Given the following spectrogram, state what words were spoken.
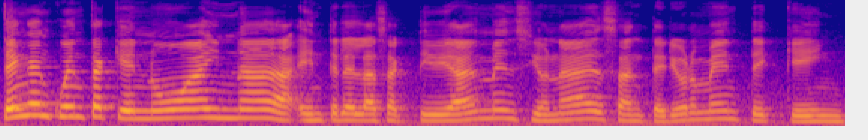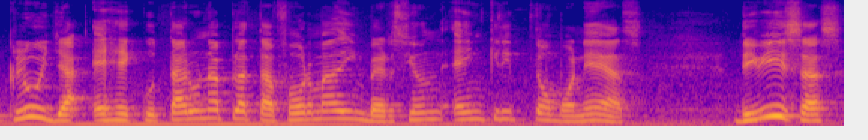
Tenga en cuenta que no hay nada entre las actividades mencionadas anteriormente que incluya ejecutar una plataforma de inversión en criptomonedas, divisas,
